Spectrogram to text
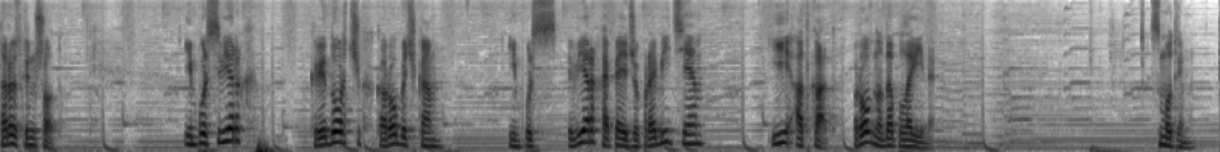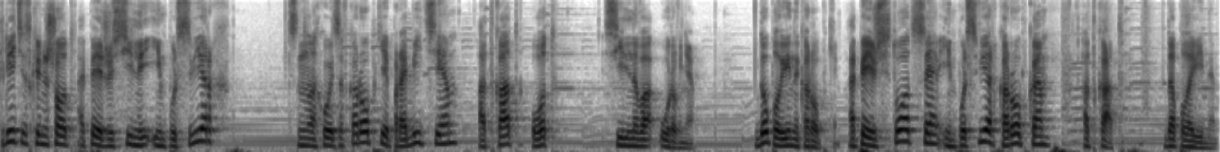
Второй скриншот. Импульс вверх, коридорчик, коробочка, импульс вверх, опять же пробитие и откат, ровно до половины. Смотрим. Третий скриншот, опять же сильный импульс вверх, Цена находится в коробке, пробитие, откат от сильного уровня. До половины коробки. Опять же ситуация, импульс вверх, коробка, откат до половины.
